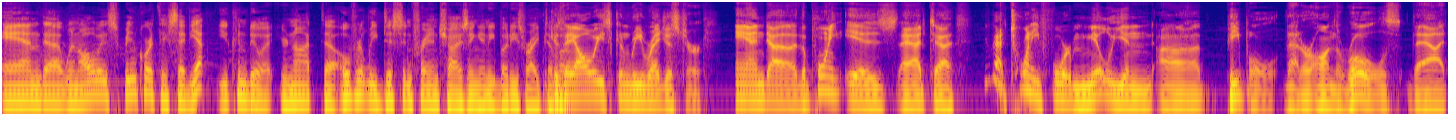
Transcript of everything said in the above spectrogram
And uh, went all the way to the Supreme Court. They said, yep, you can do it. You're not uh, overly disenfranchising anybody's right to because vote. Because they always can re-register. And uh, the point is that uh, you've got 24 million uh, people that are on the rolls that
